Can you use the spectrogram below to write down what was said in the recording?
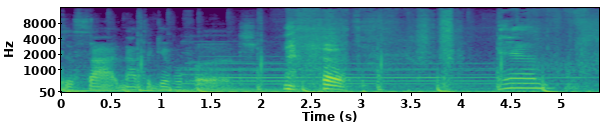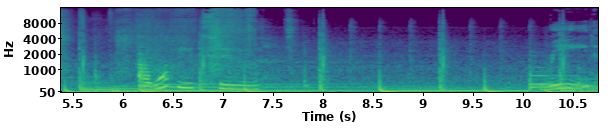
decide not to give a fudge. and I want you to read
